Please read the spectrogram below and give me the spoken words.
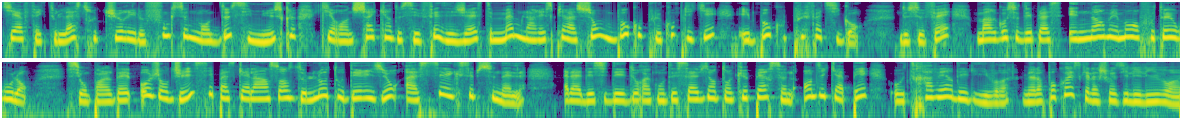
qui affecte la structure et le fonctionnement de ses muscles, qui rendent chacun de ses faits et gestes, même la respiration, beaucoup plus compliqué et beaucoup plus fatigant. De ce fait, Margot se déplace énormément en fauteuil roulant. Si on parle d'elle aujourd'hui, c'est parce qu'elle a un sens de l'autodérision assez exceptionnel. Elle a décidé de raconter sa vie en tant que personne handicapée au travers des livres. Mais alors pourquoi est-ce qu'elle a choisi les livres?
